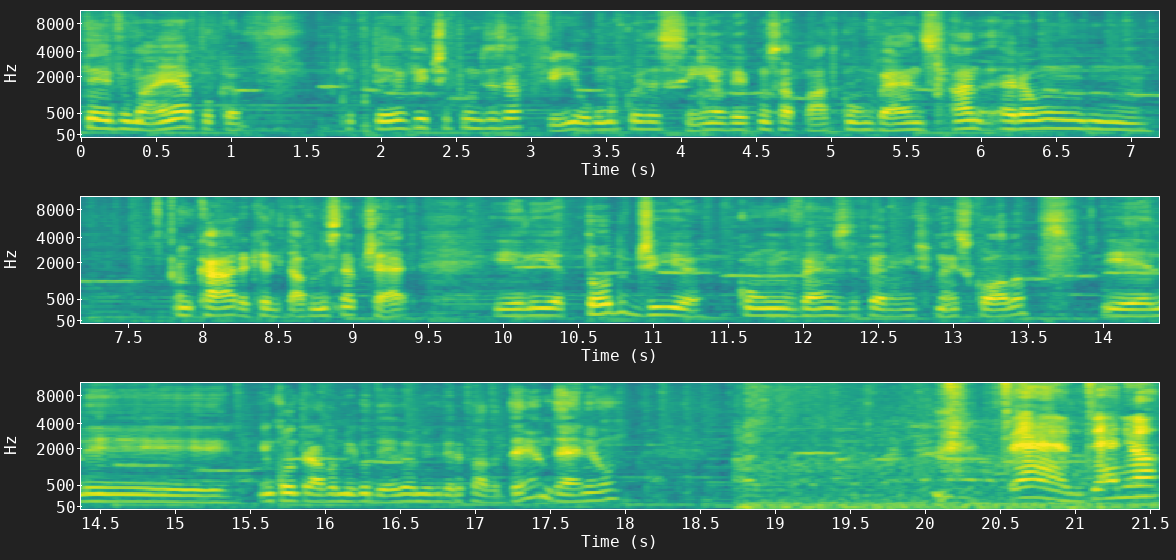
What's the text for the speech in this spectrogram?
teve uma época que teve tipo um desafio, alguma coisa assim, a ver com sapato, com Vans. Ah, era um, um cara que ele tava no Snapchat e ele ia todo dia com um Vans diferente na escola e ele encontrava o amigo dele e o amigo dele falava Damn Daniel, Damn, Daniel.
